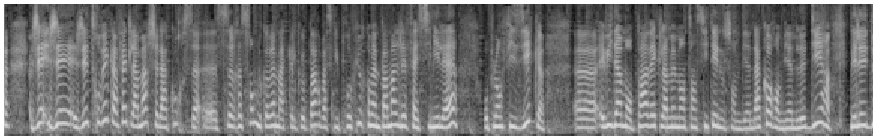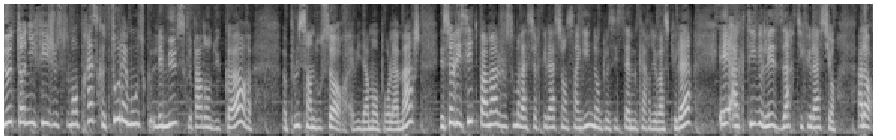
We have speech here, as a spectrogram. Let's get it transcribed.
J'ai- J'ai j'ai trouvé qu'en fait la marche et la course euh, se ressemblent quand même à quelque part parce qu'ils procurent quand même pas mal d'effets similaires au plan physique. Euh, évidemment, pas avec la même intensité, nous sommes bien d'accord, on vient de le dire, mais les deux tonifient justement presque tous les muscles, les muscles pardon, du corps, euh, plus un douceur évidemment pour la marche, et sollicitent pas mal justement la circulation sanguine, donc le système cardiovasculaire, et activent les articulations. Alors,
